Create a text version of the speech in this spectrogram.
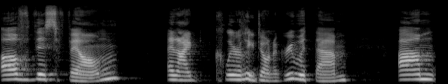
of this film, and I clearly don't agree with them, um,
